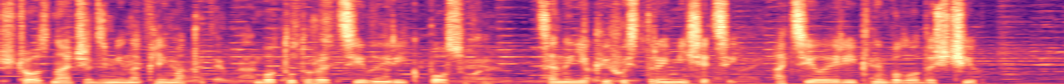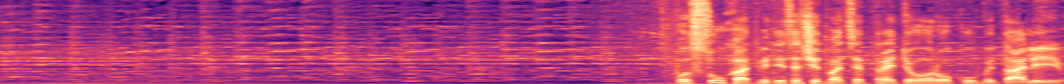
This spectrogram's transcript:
що значить зміна клімату, бо тут уже цілий рік посуха. Це не якихось три місяці, а цілий рік не було дощів. Посуха 2023 року в Італії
